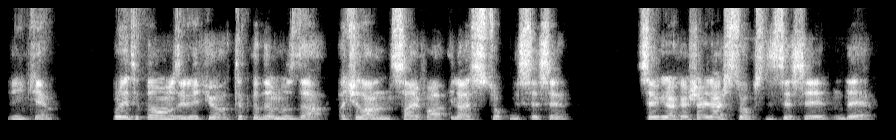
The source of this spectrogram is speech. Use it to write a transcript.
linki. Buraya tıklamamız gerekiyor. Tıkladığımızda açılan sayfa ilaç stok listesi. Sevgili arkadaşlar ilaç stok listesinde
